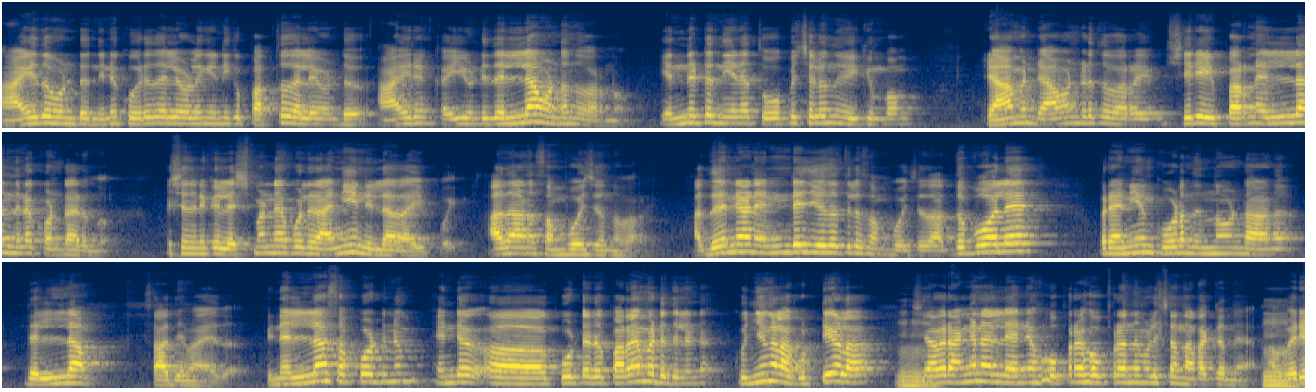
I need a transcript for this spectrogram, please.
ആയുധമുണ്ട് നിനക്ക് ഒരു തലയുള്ളെങ്കിൽ എനിക്ക് പത്ത് തലയുണ്ട് ആയിരം കൈയുണ്ട് ഇതെല്ലാം ഉണ്ടെന്ന് പറഞ്ഞു. എന്നിട്ട് നീ എന്നെ തോപ്പിച്ചല്ലോ എന്ന് ചോദിക്കുമ്പം രാമൻ രാവണന്റെ അടുത്ത് പറയും ശരി ഈ പറഞ്ഞ എല്ലാം നിനക്കുണ്ടായിരുന്നു പക്ഷെ നിനക്ക് ലക്ഷ്മണനെ പോലെ ഒരു അനിയൻ ഇല്ലാതായിപ്പോയി. അതാണ് സംഭവിച്ചതെന്ന് പറയും. അത് തന്നെയാണ് എന്റെ ജീവിതത്തിൽ സംഭവിച്ചത്. അതുപോലെ ഒരു അനിയൻ കൂടെ നിന്നുകൊണ്ടാണ് ഇതെല്ലാം സാധ്യമായത്. പിന്നെ എല്ലാ സപ്പോർട്ടിനും എന്റെ കൂട്ടുകാർ പറയാൻ പറ്റത്തില്ല എന്റെ കുഞ്ഞുങ്ങളാ കുട്ടികളാ. പക്ഷെ അവരങ്ങനല്ല എന്നെ ഹൂപ്ര ഹൂപ്ര എന്ന് വിളിച്ചാൽ നടക്കുന്നത് അവർ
